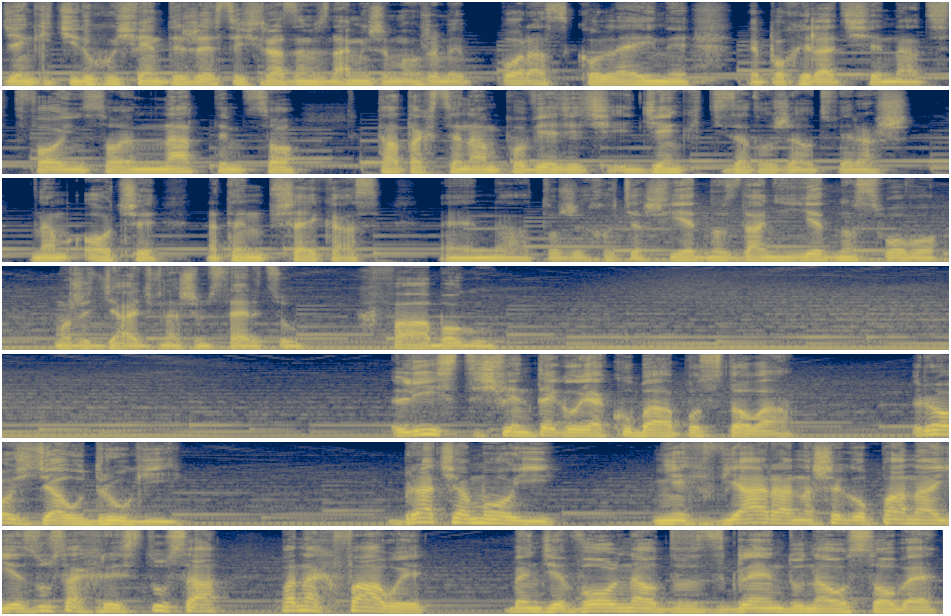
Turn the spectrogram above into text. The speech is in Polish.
Dzięki Ci, Duchu Święty, że jesteś razem z nami, że możemy po raz kolejny pochylać się nad Twoim słowem, nad tym, co tata chce nam powiedzieć. Dzięki Ci za to, że otwierasz nam oczy na ten przekaz, e, na to, że chociaż jedno zdanie, jedno słowo może działać w naszym sercu. Chwała Bogu. List świętego Jakuba Apostoła, rozdział drugi. Bracia moi, niech wiara naszego Pana Jezusa Chrystusa, Pana chwały, będzie wolna od względu na osobę.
